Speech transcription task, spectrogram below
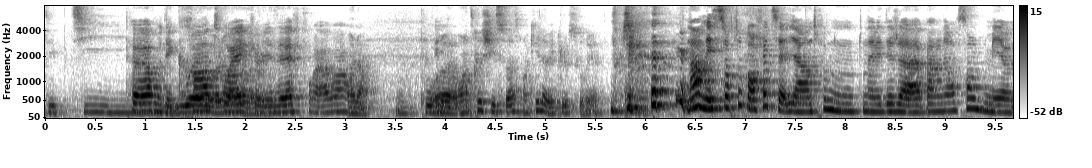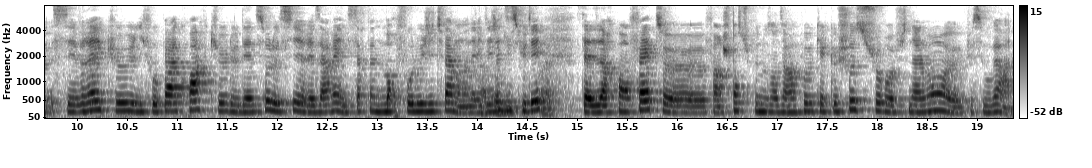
des petits Peur ou des Ouais, craintes voilà, ouais, ouais, que les élèves pourraient avoir. Voilà. Pour euh, rentrer chez soi tranquille avec le sourire. Non, mais surtout qu'en fait, il y a- il y, a un truc dont on avait déjà parlé ensemble, mais euh, c'est vrai qu'il faut pas croire que le dancehall aussi est réservé à une certaine morphologie de femme. On en avait Ah, déjà discuté. ouais. C'est-à-dire qu'en fait, euh, enfin, je pense que tu peux nous en dire un peu quelque chose sur finalement que c'est ouvert à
